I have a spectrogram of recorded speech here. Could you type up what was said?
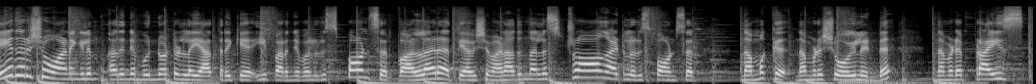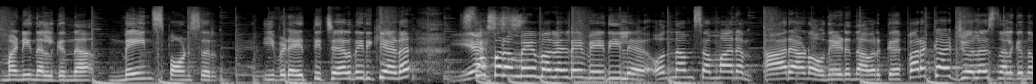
ഏതൊരു ഷോ ആണെങ്കിലും അതിന്റെ മുന്നോട്ടുള്ള യാത്രയ്ക്ക് ഈ പറഞ്ഞ പോലെ ഒരു സ്പോൺസർ വളരെ അത്യാവശ്യമാണ്. അത് നല്ല സ്ട്രോങ് ആയിട്ടുള്ള ഒരു സ്പോൺസർ നമുക്ക് നമ്മുടെ ഷോയിലുണ്ട് നമ്മുടെ പ്രൈസ് മണി നൽകുന്ന മെയിൻ സ്പോൺസർ ഇവിടെ എത്തിച്ചേർന്നിരിക്കുകയാണ്. സൂപ്പറമ്മയും മകളുടെയും വേദിയിൽ ഒന്നാം സമ്മാനം ആരാണോ നേടുന്ന അവർക്ക് പറക്കാട് ജ്വല്ലേഴ്സ് നൽകുന്ന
